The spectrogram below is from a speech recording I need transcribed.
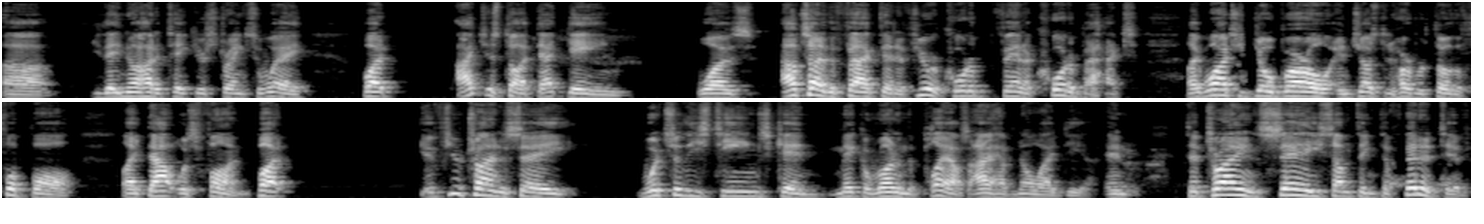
Uh, they know how to take your strengths away. But I just thought that game was outside of the fact that if you're a quarter fan of quarterbacks, like watching Joe Burrow and Justin Herbert throw the football, like that was fun. But if you're trying to say which of these teams can make a run in the playoffs, I have no idea. And to try and say something definitive,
